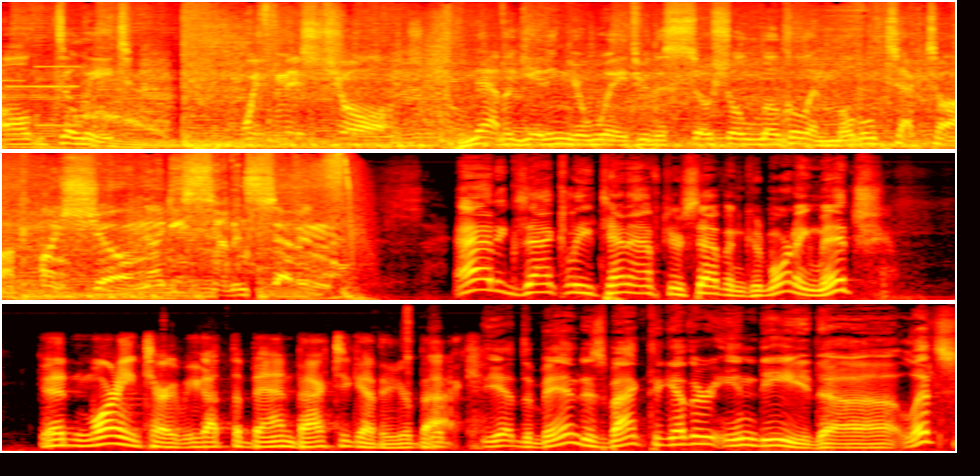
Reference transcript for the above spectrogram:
Alt Delete with Mitch Joel. Navigating your way through the social, local, and mobile tech talk on CHOM 97.7. At exactly 10 after 7. Good morning, Mitch. Good morning, Terry. We got the band back together. You're back. The, yeah, the band is back together indeed. Uh, let's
